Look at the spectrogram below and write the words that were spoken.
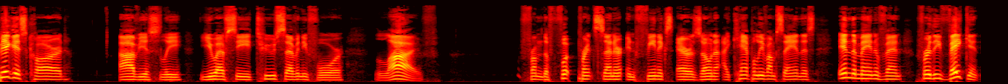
biggest card, obviously, UFC 274 live from the Footprint Center in Phoenix, Arizona. I can't believe I'm saying this in the main event for the vacant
